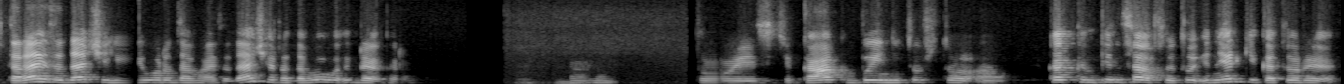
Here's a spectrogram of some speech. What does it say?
Вторая задача его родовая задача родового эгрегора. Угу. То есть как бы не то, что а, как компенсацию той энергии, которую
